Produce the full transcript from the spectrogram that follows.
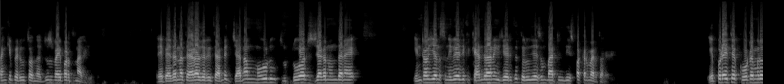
సంఖ్య పెరుగుతుంది. అది చూసి భయపడుతున్నారు వీళ్ళు. రేపు ఏదన్నా తేడా జరిగితే అంటే జనం మూడు టువర్డ్స్ జగన్ ఉందనే ఇంటెలిజెన్స్ నివేదిక కేంద్రానికి చేరితే తెలుగుదేశం పార్టీని తీసి పక్కన పెడతారు. ఎప్పుడైతే కూటమిలో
